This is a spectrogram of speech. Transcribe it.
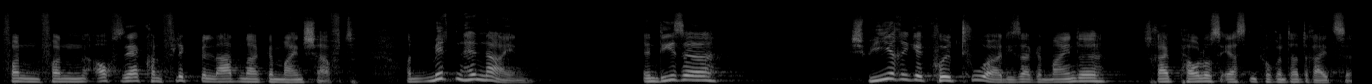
von, von auch sehr konfliktbeladener Gemeinschaft. Und mitten hinein in diese schwierige Kultur dieser Gemeinde schreibt Paulus 1. Korinther 13.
